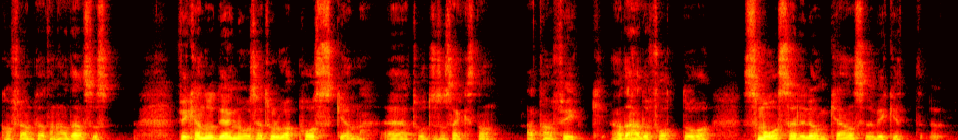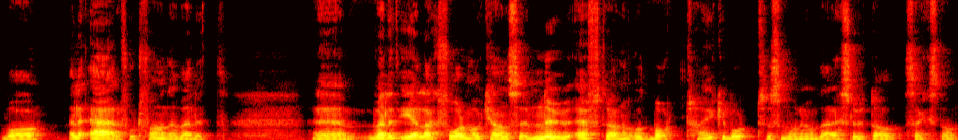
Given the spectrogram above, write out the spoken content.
Kom fram till att han hade alltså, fick han då diagnosen, jag tror det var påsken eh, 2016. Att han fick, hade, hade fått då småcellig lungcancer, vilket var, eller är fortfarande en väldigt eh, väldigt elak form av cancer. Nu efter han har gått bort, han gick ju bort så småningom där i slutet av 16.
